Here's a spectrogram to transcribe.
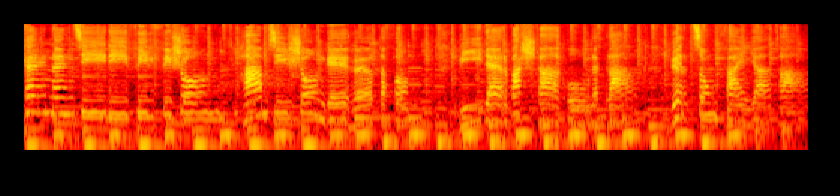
Kennen Sie die Fifi schon? Haben Sie schon gehört davon? Wie der Waschtag ohne Plag wird zum Feiertag.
